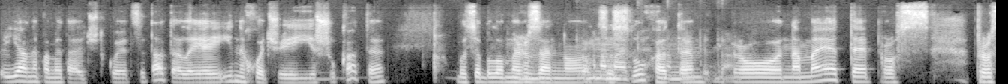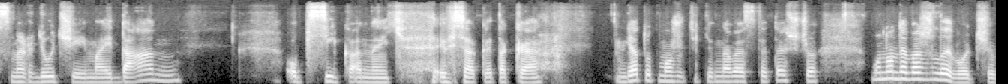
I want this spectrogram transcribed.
Я не пам'ятаю чіткої цитати, але я і не хочу її шукати, бо це було мерзенно Про це намети, слухати. намети, про намети, про, про смердючий майдан, обсіканий і всяке таке. Я тут можу тільки навести те, що воно не важливо, чи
